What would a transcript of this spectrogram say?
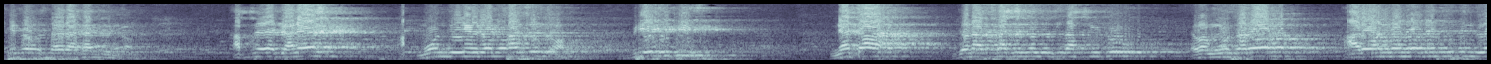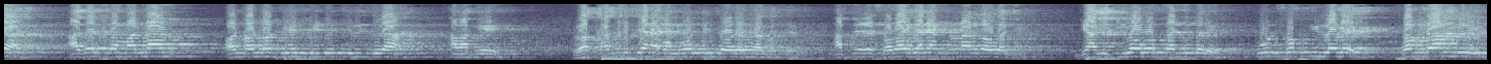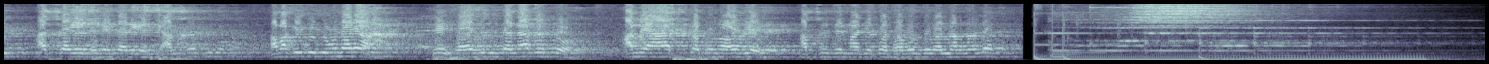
সে ব্যবস্থায় রাখার জন্য। আপনারা জানেন মন্দিরের রক্ষার জন্য নেতা জনাব কাজী নজরুল ইসলাম টিটু এবং মোশারফ আরও অন্যান্য নেতৃবৃন্দরা, আজাদ ইসলাম মান্নান, অন্যান্য বিএনপি নেতৃবৃন্দরা আমাকে রক্ষা করেছেন এবং মন্দিরকেও রক্ষা করছেন। আপনারা সবাই জানেন সোনারগাঁওবাসী যে আমি কি অবস্থার ভিতরে, কোন শক্তির লগে সংগ্রাম করে আজকে এখানে আপনারা যদি আমাকে যদি ওনারা সেই সহযোগিতা না করতো আমি আজকে মনে হয় আপনাদের মাঝে কথা বলতে পারলাম নাহলে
